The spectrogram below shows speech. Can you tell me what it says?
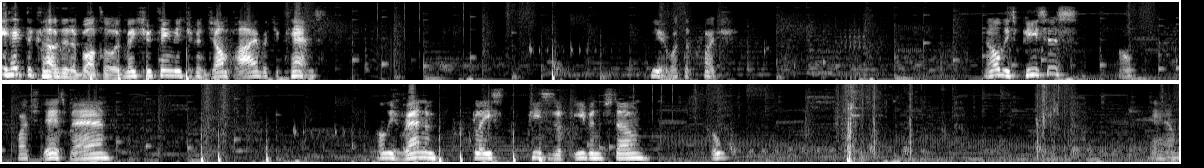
Really hate the cloud in a bottle. It makes you think that you can jump high, but you can't. Here, what the fudge? And all these pieces? Oh, watch this, man. All these random placed pieces of ebonstone. Oh. Damn.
